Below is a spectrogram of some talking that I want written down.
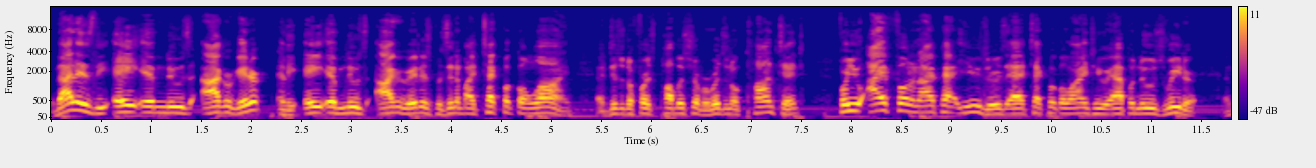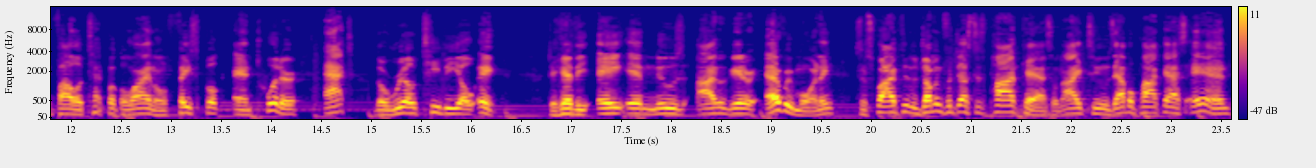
That is the AM News Aggregator, and the AM News Aggregator is presented by TechBook Online, a digital first publisher of original content for you iPhone and iPad users, add TechBook Online to your Apple News reader and follow TechBook Online on Facebook and Twitter at The Real TBO Inc. To hear the AM News Aggregator every morning, subscribe to the Drumming for Justice podcast on iTunes, Apple Podcasts, and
